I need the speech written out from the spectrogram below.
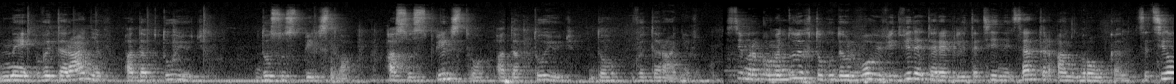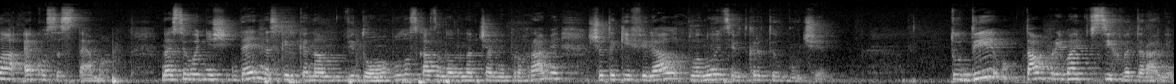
не ветеранів адаптують до суспільства, а суспільство адаптують до ветеранів. Всім рекомендую, хто буде у Львові, відвідайте реабілітаційний центр Unbroken. Це ціла екосистема. На сьогоднішній день, наскільки нам відомо, було сказано на навчальній програмі, що такий філіал планується відкрити в Бучі. Туди там приймають всіх ветеранів.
